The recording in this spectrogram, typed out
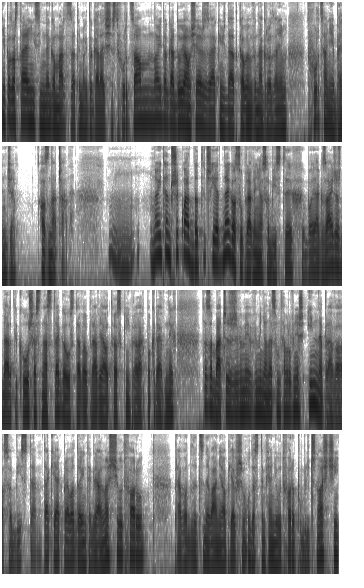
Nie pozostaje nic innego marce za tym, jak dogadać się z twórcą, no i dogadują się, że za jakimś dodatkowym wynagrodzeniem twórca nie będzie oznaczany. No i ten przykład dotyczy jednego z uprawnień osobistych, bo jak zajrzysz do artykułu 16 ustawy o prawie autorskim i prawach pokrewnych, to zobaczysz, że wymienione są tam również inne prawa osobiste, takie jak prawo do integralności utworu, prawo do decydowania o pierwszym udostępnieniu utworu publiczności,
